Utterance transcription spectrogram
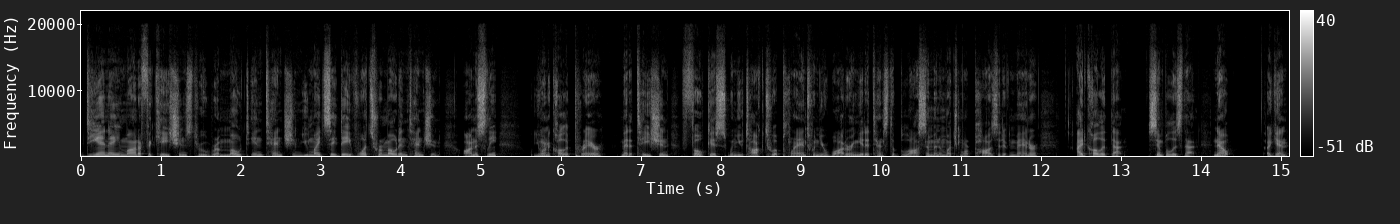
DNA modifications through remote intention. You might say, Dave, what's remote intention? Honestly, you want to call it prayer? meditation, focus. When you talk to a plant, when you're watering it, it tends to blossom in a much more positive manner. I'd call it that. Simple as that. Now, again,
